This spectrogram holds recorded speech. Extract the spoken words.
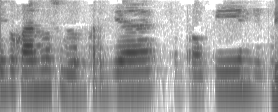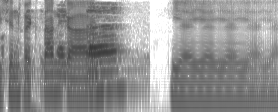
gitu kan lu sebelum kerja semprotin gitu Disinfektan kan? Iya iya iya iya iya.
